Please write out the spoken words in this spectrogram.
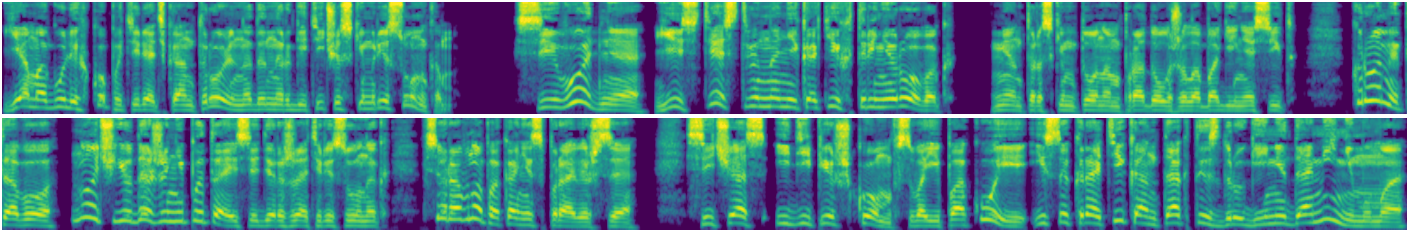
я могу легко потерять контроль над энергетическим рисунком. «Сегодня, естественно, никаких тренировок», — менторским тоном продолжила богиня Сид. «Кроме того, ночью даже не пытайся держать рисунок, все равно пока не справишься. Сейчас иди пешком в свои покои и сократи контакты с другими до минимума.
